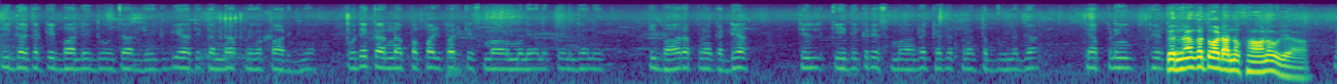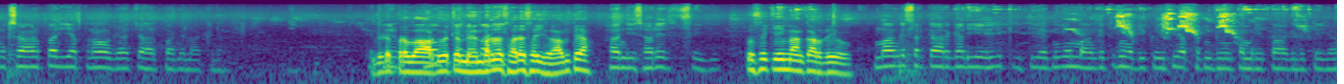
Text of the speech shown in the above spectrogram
ਤੇ ਇਦਾਂ ਕਰਕੇ ਬਾਲੇ ਦੋ ਚਾਰ ਡਿੱਗ ਗਿਆ ਤੇ ਕੰਧਾਂ ਆਪਣੀਆਂ ਪਾੜ ਗਈਆਂ। ਉਹਦੇ ਕਾਰਨ ਆਪਾਂ ਭੱਜ ਭੱਜ ਕੇ ਸਮਾਨ ਮੁੰਡਿਆਂ ਨੇ ਪਿੰਡ ਦਿਆਂ ਨੇ ਵੀ ਬਾਹਰ ਆਪਣਾ ਕੱਢਿਆ ਤੇ ਕਿਸੇ ਦੇ ਘਰੇ ਸਮਾਨ ਰੱਖਿਆ ਤੇ ਆਪਣਾ ਤੱਬੂ ਲੱਗਾ ਤੇ ਆਪਣੀ ਫਿਰ ਕਿੰਨਾ ਕੁ ਤੁਹਾਡਾ ਨੁਕਸਾਨ ਹੋ ਗਿਆ? ਨੁਕਸਾਨ ਭਾਜੀ ਆਪਣਾ ਹੋ ਗਿਆ 4-5 ਲੱਖ ਦਾ। ਤੇ ਜਿਹੜੇ ਫਿਰ ਪਰਿਵਾਰ ਦੇ ਵਿੱਚ ਮੌਕੇ ਤੇ ਮੈਂਬਰ ਨੇ ਭਾਜੀ- ਸਾਰੇ ਸਹੀ ਸਲਾਮਤ ਆ? ਹਾਂਜੀ ਸਾਰੇ ਸਹੀ ਜੀ। ਤੁਸੀਂ ਕੀ ਮੰਗ ਕਰਦੇ ਹੋ? ਮੰਗ ਸਰਕਾਰ ਗਾੜੀ ਇਹ ਜਿਹੀ ਕੀਤੀ ਜਾਂਦੀ ਹੈ ਮੰਗ ਧੀਆਂ ਦੀ ਕੋਈ ਸੀ ਆਪਾਂ ਨੂੰ ਦੋ ਕਮਰੇ ਪਾ ਕੇ ਦਿੱਤੇ ਜਾਣ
